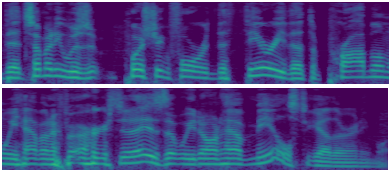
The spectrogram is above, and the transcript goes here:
that somebody was pushing forward the theory that the problem we have in America today is that we don't have meals together anymore.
